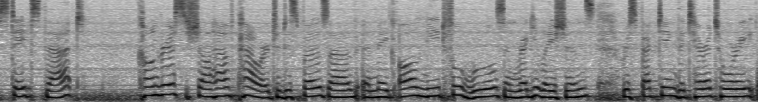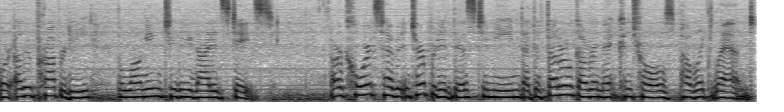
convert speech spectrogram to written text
states that Congress shall have power to dispose of and make all needful rules and regulations respecting the territory or other property belonging to the United States. Our courts have interpreted this to mean that the federal government controls public land.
